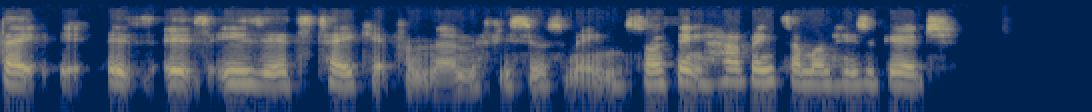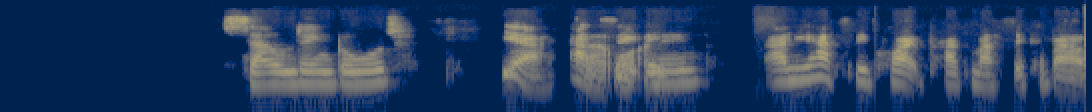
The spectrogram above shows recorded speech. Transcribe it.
they it's it's easier to take it from them if you see what I mean. So I think having someone who's a good sounding board. Yeah, absolutely. I mean? And you have to be quite pragmatic about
